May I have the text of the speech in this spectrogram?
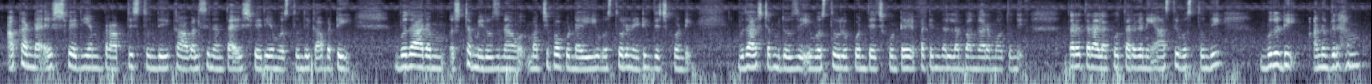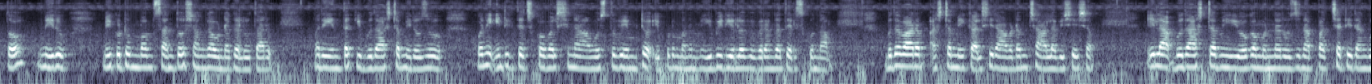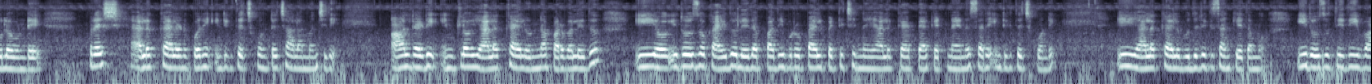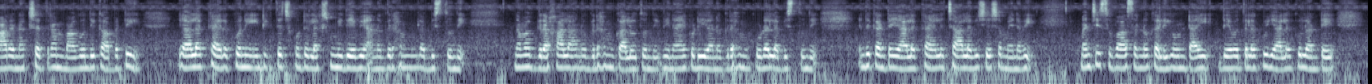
అఖండ ఐశ్వర్యం ప్రాప్తిస్తుంది. కావలసినంత ఐశ్వర్యం వస్తుంది కాబట్టి బుధారం అష్టమి రోజున మర్చిపోకుండా ఈ వస్తువులను ఇంటికి తెచ్చుకోండి. బుధాష్టమి రోజు ఈ వస్తువులు కొని తెచ్చుకుంటే పట్టిందల్లా బంగారం అవుతుంది తరతరాలకు తరగని ఆస్తి వస్తుంది. బుధుడి అనుగ్రహంతో మీరు మీ కుటుంబం సంతోషంగా ఉండగలుగుతారు. మరి ఇంతకీ బుధాష్టమి రోజు కొని ఇంటికి తెచ్చుకోవాల్సిన వస్తువు ఏమిటో ఇప్పుడు మనం ఈ వీడియోలో వివరంగా తెలుసుకుందాం. బుధవారం అష్టమి కలిసి రావడం చాలా విశేషం. ఇలా బుధాష్టమి యోగం ఉన్న రోజున పచ్చటి రంగులో ఉండే ఫ్రెష్ యాలక్కాయలను కొని ఇంటికి తెచ్చుకుంటే చాలా మంచిది. ఆల్రెడీ ఇంట్లో యాలక్కాయలు ఉన్నా పర్వాలేదు. ఈ ఈరోజు ఒక ఐదు లేదా పది రూపాయలు పెట్టి చిన్న యాలక్కాయ ప్యాకెట్నైనా సరే ఇంటికి తెచ్చుకోండి. ఈ యాలక్కాయలు బుధుడికి సంకేతము. ఈరోజు తిది వార నక్షత్రం బాగుంది కాబట్టి యాలక్కాయలు కొని ఇంటికి తెచ్చుకుంటే లక్ష్మీదేవి అనుగ్రహం లభిస్తుంది. నవగ్రహాల అనుగ్రహం కలుగుతుంది. వినాయకుడి అనుగ్రహం కూడా లభిస్తుంది. ఎందుకంటే యాలక్కాయలు చాలా విశేషమైనవి. మంచి సువాసనను కలిగి ఉంటాయి. దేవతలకు యాలకులు అంటే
